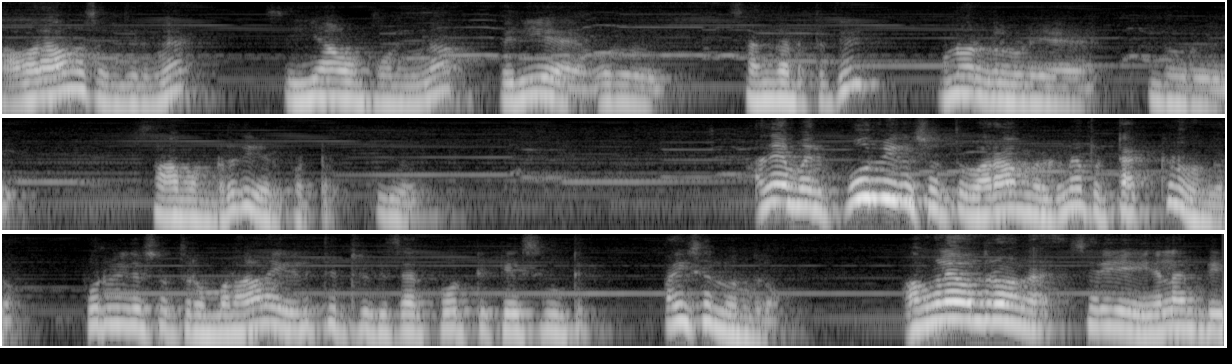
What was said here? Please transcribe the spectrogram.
தவறாமல் செஞ்சுருங்க. செய்யாமல் போனீங்கன்னா பெரிய ஒரு சங்கடத்துக்கு முன்னோர்களுடைய இந்த ஒரு சாபம்ன்றது ஏற்பட்டும் இது. அதே மாதிரி பூர்வீக சொத்து வராமல் இருக்குன்னா இப்போ டக்குன்னு வந்துடும் பூர்வீக சொத்து ரொம்ப நாளாக இழுத்துட்டு சார் கோர்ட்டு கேஸுன்ட்டு பைசல் வந்துடும் அவங்களே வந்துடுவாங்க சரி எல்லாம் இப்படி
